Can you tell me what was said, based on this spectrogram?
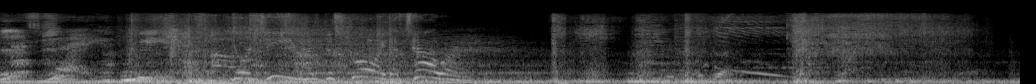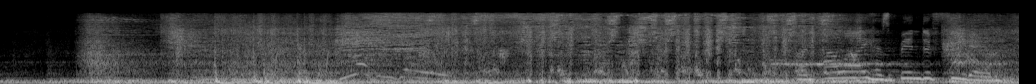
Let's play. We Your team has destroyed a tower. An ally has been defeated.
